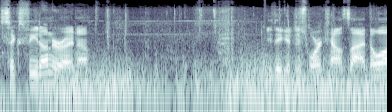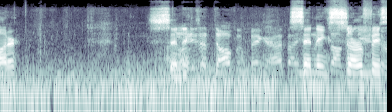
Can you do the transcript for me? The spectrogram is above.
six feet under right now. You think it just works outside the water? Sending, he's a dolphin thought sending surface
